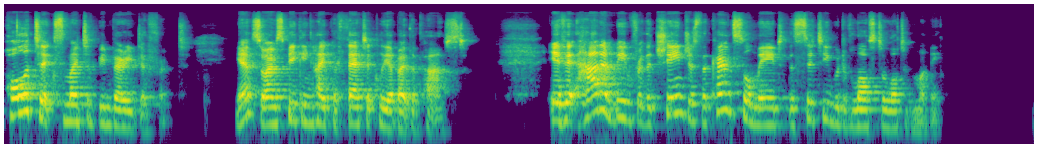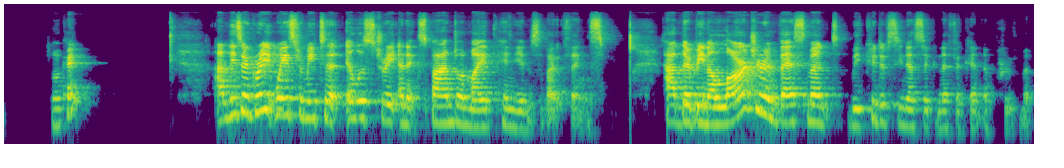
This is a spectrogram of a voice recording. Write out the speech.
politics might have been very different. Yeah, so I'm speaking hypothetically about the past. If it hadn't been for the changes the council made, the city would have lost a lot of money. Okay? And these are great ways for me to illustrate and expand on my opinions about things. Had there been a larger investment, we could have seen a significant improvement.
